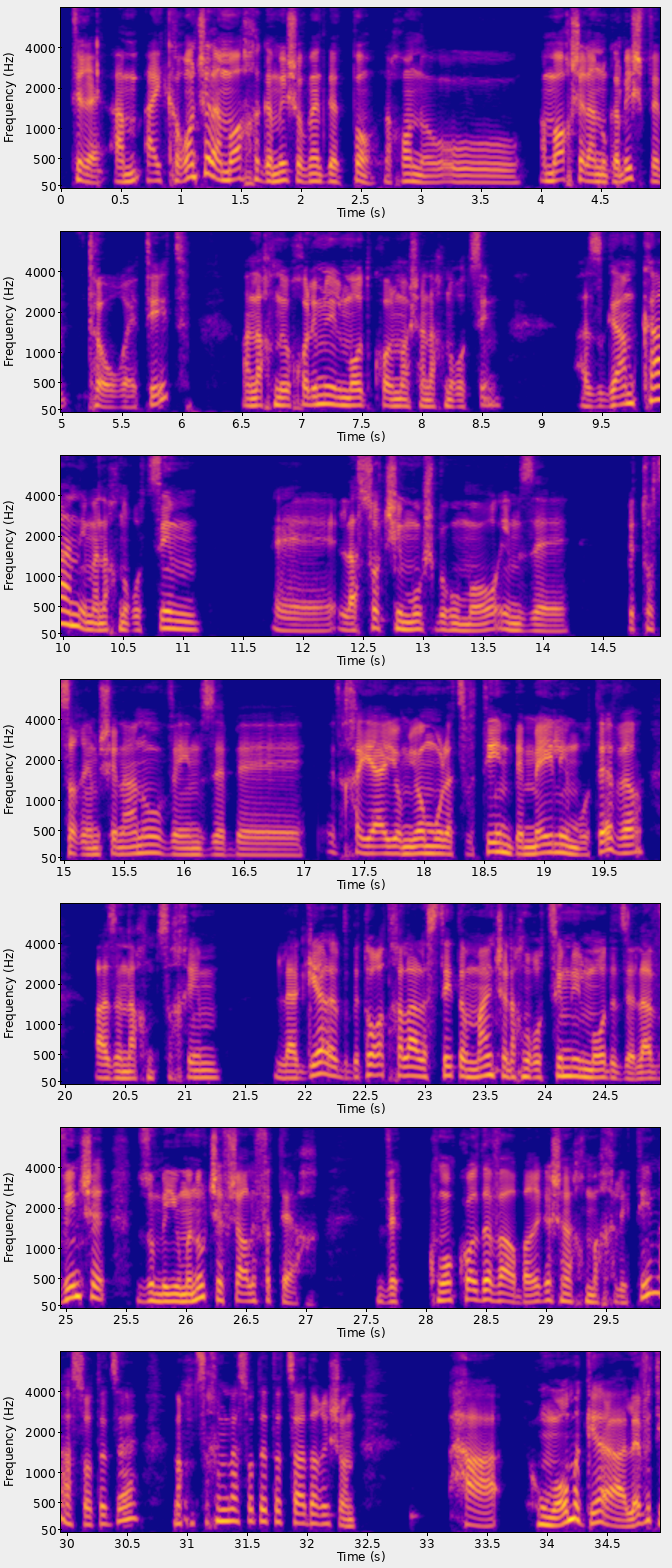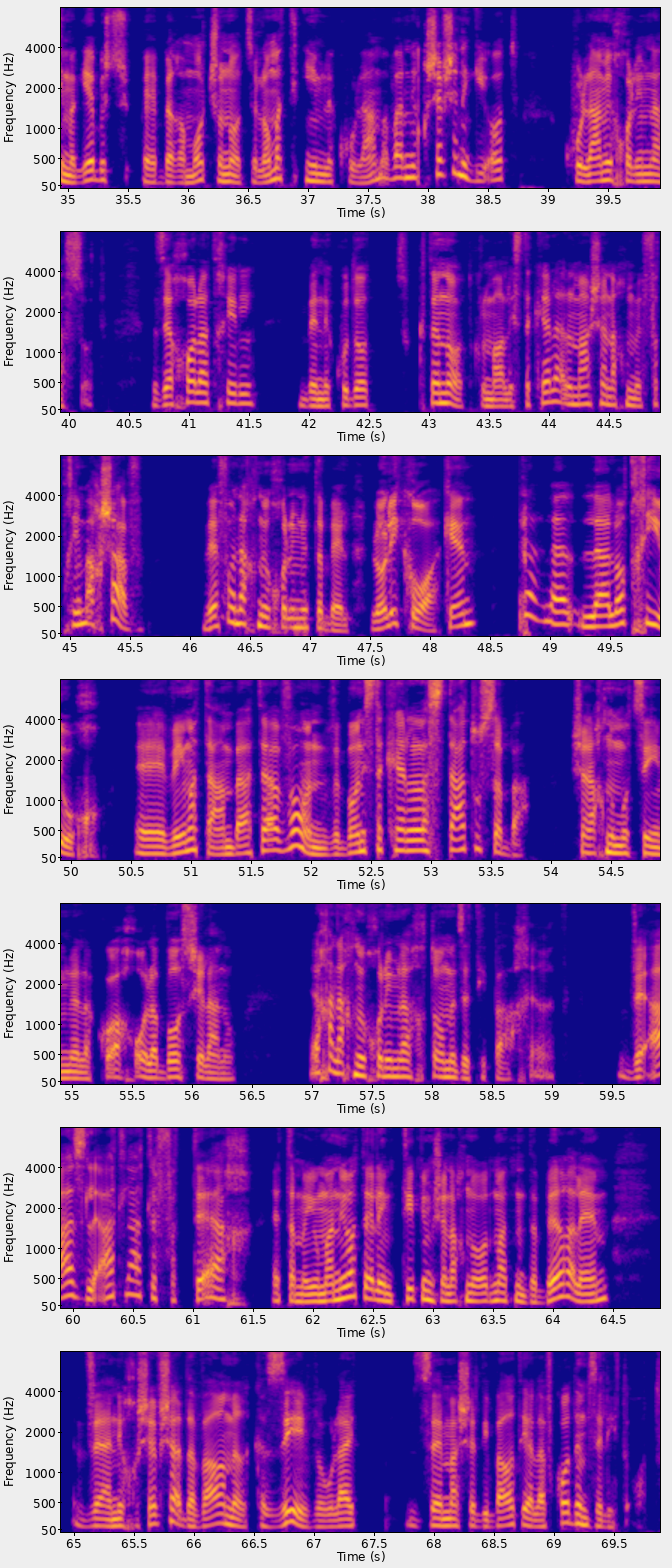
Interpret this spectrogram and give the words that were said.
תראה העיקרון של המוח הגמיש עומד גם פה נכון הוא המוח שלנו גמיש ותאורטית אנחנו יכולים ללמוד כל מה שאנחנו רוצים. אז גם כאן אם אנחנו רוצים אה, לעשות שימוש בהומור אם זה בתוצרים שלנו ואם זה בחיי היומיום מול הצוותים במיילים ווטאבר אז אנחנו צריכים להגיע בתור התחלה לסטייט of mind שאנחנו רוצים ללמוד את זה, להבין שזו מיומנות שאפשר לפתח. וכמו כל דבר, ברגע שאנחנו מחליטים לעשות את זה, אנחנו צריכים לעשות את הצעד הראשון. ההומור מגיע, הלבטי מגיע ברמות שונות, זה לא מתאים לכולם, אבל אני חושב שנגיעות כולם יכולים לעשות. וזה יכול להתחיל בנקודות קטנות, כלומר להסתכל על מה שאנחנו מפתחים עכשיו, ואיפה אנחנו יכולים לטבל, לא לקרוע, כן? להעלות חיוך. אה, ועם הטעם בא התיאבון ובוא נסתכל על הסטטוס הבא שאנחנו מוציאים ללקוח או לבוס שלנו. איך אנחנו יכולים לחתום את זה טיפה אחרת. ואז לאט לאט לפתח את המיומנויות האלה עם טיפים שאנחנו עוד מעט נדבר עליהם ואני חושב שהדבר המרכזי ואולי זה מה שדיברתי עליו קודם זה לטעות.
